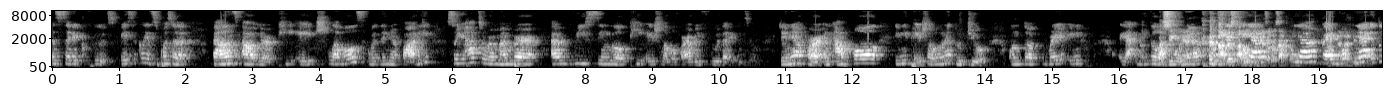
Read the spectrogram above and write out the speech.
acidic foods. Basically, it's supposed to balance out your pH levels within your body. So you have to remember every single pH level for every food that you consume. Jadinya for an apple ini pH levelnya 7. Untuk grape ini ya gitu lah Pusing ya. pokoknya. Harus tahu Iya. ya satu-satu. Iya, guidebooknya ya. itu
